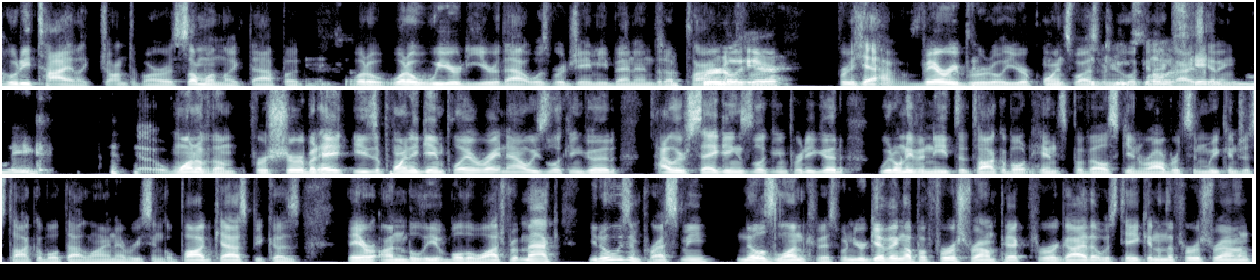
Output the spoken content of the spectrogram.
Who did he tie? Like John Tavares, someone like that. But so. what a what a weird year that was, where Jamie Benn ended up tying. Brutal year. For yeah, very brutal year points wise when you're looking at guys getting league. Uh, one of them for sure. But hey, he's a point of game player right now. He's looking good. Tyler Seguin's looking pretty good. We don't even need to talk about Hintz, Pavelski, and Robertson. We can just talk about that line every single podcast because they are unbelievable to watch. But Mac, you know who's impressed me? Nils Lundkvist. When you're giving up a first round pick for a guy that was taken in the first round,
